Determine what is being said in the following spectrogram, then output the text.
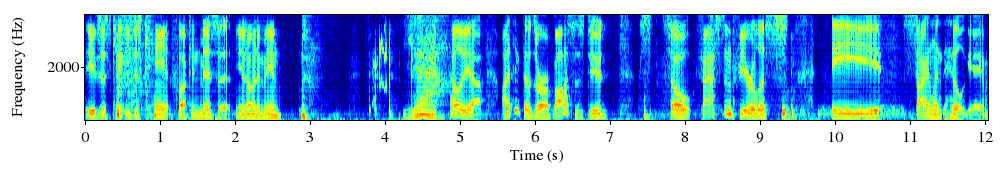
you just can't you just can't fucking miss it. You know what I mean? Yeah. Hell yeah. I think those are our bosses, dude. So, Fast and Fearless, a Silent Hill game.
